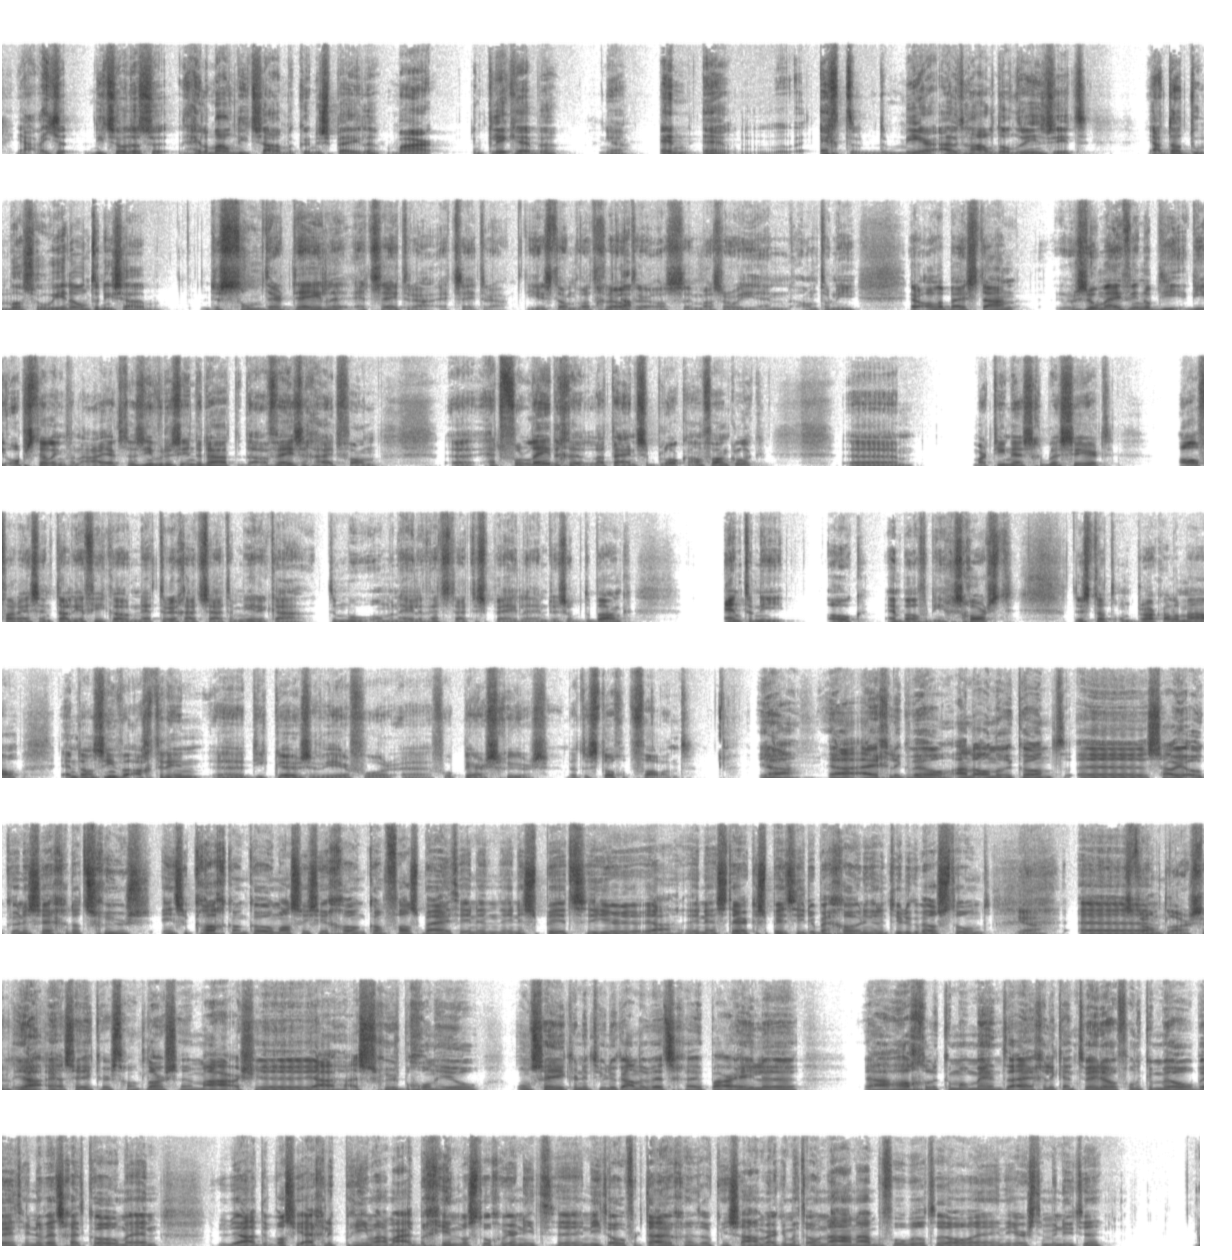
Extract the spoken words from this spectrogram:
Ja, weet je, niet zo dat ze helemaal niet samen kunnen spelen, maar een klik hebben Ja. en hè, echt er meer uithalen dan erin zit. Ja, dat doen Masrohi en Anthony samen. de som der delen, et cetera, et cetera. Die is dan wat groter als uh, en Anthony er allebei staan. We zoomen even in op die, die opstelling van Ajax. Dan zien we dus inderdaad de afwezigheid van eh, het volledige Latijnse blok aanvankelijk. Uh, Martinez geblesseerd. Alvarez en Taliafico net terug uit Zuid-Amerika te moe om een hele wedstrijd te spelen en dus op de bank. Anthony ook en bovendien geschorst. Dus dat ontbrak allemaal. En dan zien we achterin uh, die keuze weer voor, uh, voor Per Schuurs. Dat is toch opvallend. Ja, ja, eigenlijk wel. Aan de andere kant uh, zou je ook kunnen zeggen dat Schuurs in zijn kracht kan komen als hij zich gewoon kan vastbijten in een, in een spits. Hier, ja, in een sterke spits die er bij Groningen natuurlijk wel stond. Ja, Strand Larsen. Ja, ja, zeker, Strand Larsen. Maar als je, ja, Schuurs begon heel onzeker natuurlijk aan de wedstrijd. Een paar hele ja, hachelijke momenten eigenlijk. En tweede helft vond ik hem wel beter in de wedstrijd komen. En ja, dat was hij eigenlijk prima. Maar het begin was toch weer niet, uh, niet overtuigend. Ook in samenwerking met Onana bijvoorbeeld al uh, in de eerste minuten.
